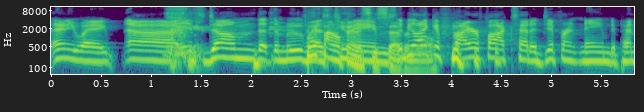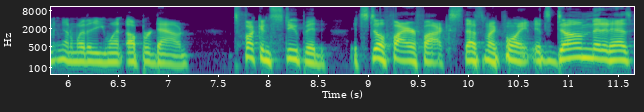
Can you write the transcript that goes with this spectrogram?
Anyway, uh, it's dumb that the move has Final two Fantasy names. It'd be like if Firefox had a different name depending on whether you went up or down. It's fucking stupid. It's still Firefox. That's my point. It's dumb that it has.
